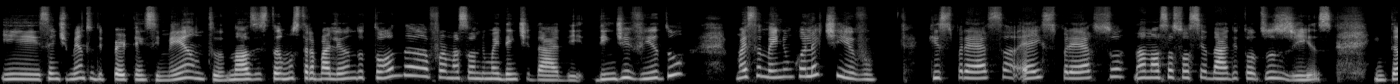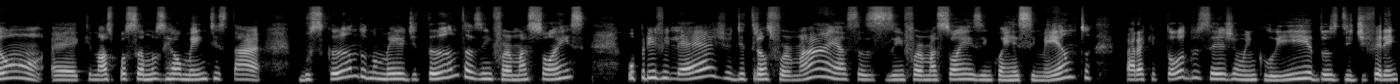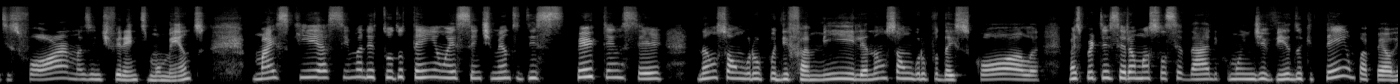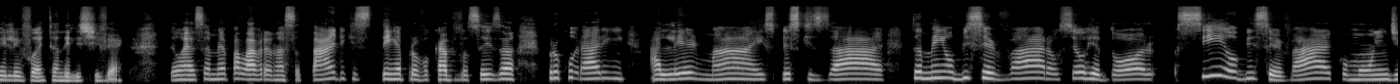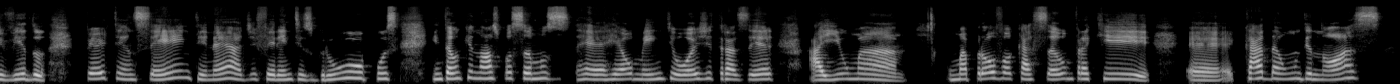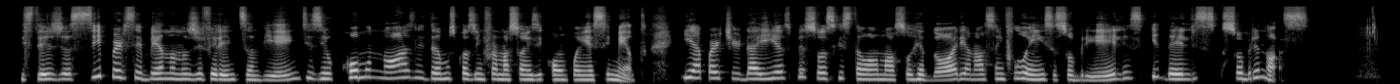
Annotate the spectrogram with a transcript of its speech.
e sentimento de pertencimento, nós estamos trabalhando toda a formação de uma identidade de indivíduo, mas também de um coletivo que expressa, é expresso na nossa sociedade todos os dias. Então, é, que nós possamos realmente estar buscando no meio de tantas informações o privilégio de transformar essas informações em conhecimento para que todos sejam incluídos de diferentes formas, em diferentes momentos, mas que, acima de tudo, tenham esse sentimento de pertencer, não só um grupo de família, não só um grupo da escola, mas pertencer a uma sociedade como um indivíduo que tem um papel relevante onde ele estiver. Então, essa é a minha palavra nessa tarde, que tenha provocado vocês a procurarem a ler mais, pesquisar, também observar ao seu redor se observar como um indivíduo pertencente né, a diferentes grupos, então que nós possamos é, realmente hoje trazer aí uma, uma provocação para que é, cada um de nós esteja se percebendo nos diferentes ambientes e o como nós lidamos com as informações e com o conhecimento. E a partir daí, as pessoas que estão ao nosso redor e a nossa influência sobre eles e deles sobre nós.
